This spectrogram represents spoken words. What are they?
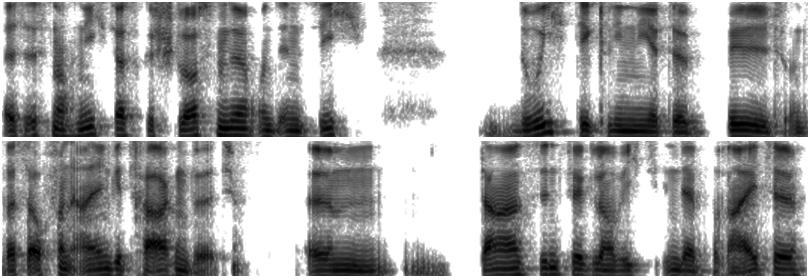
es ist noch nicht das geschlossene und in sich durchdeklinierte Bild und was auch von allen getragen wird. Ähm, da sind wir, glaube ich, in der Breite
